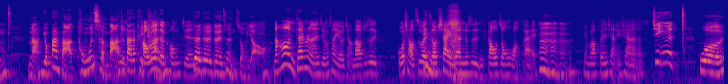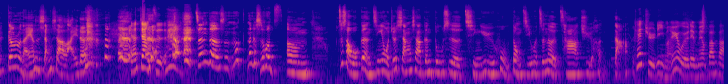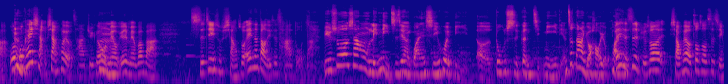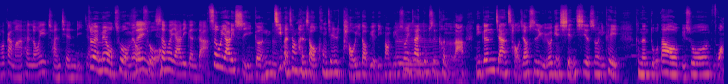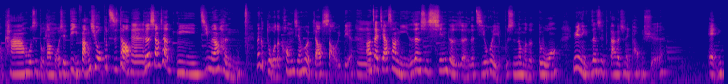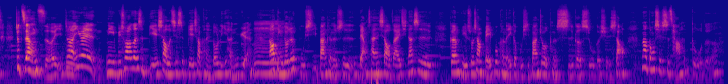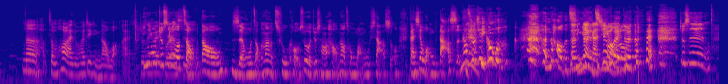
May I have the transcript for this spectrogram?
嘛，有办法同温层吧，就大家可以讨论的空间。对对对，这很重要。然后你在润南的节目上也有讲到，就是国小自慰之后，下一站就是高中网爱。嗯嗯嗯，你要不要分享一下？其实因为我跟润南一样是乡下来的，不要这样子，真的是那那个时候，嗯。至少我个人经验，我觉得乡下跟都市的情欲互动机会真的差距很大。可以举例吗？因为我有点没有办法，我我可以想象会有差距，可是我没有有点没有办法。实际想说，哎，那到底是差多大？比如说，像邻里之间的关系会比呃都市更紧密一点，这当然有好有坏。意思是，比如说小朋友做错事情或干嘛，很容易传千里，这样对，没有错，没有错。社会压力更大。社会压力是一个，你基本上很少空间去逃逸到别的地方。比如说你在都市可能啦，你跟家人吵架是有有点嫌隙的时候，你可以。可能躲到，比如说网咖，或是躲到某些地方去，我不知道。可是乡下，你基本上很那个躲的空间会比较少一点，然后再加上你认识新的人的机会也不是那么的多，因为你认识大概就是你同学。And 就这样子而已，对啊，因为你比如说要认识别校的，其实别校可能都离很远，然后顶多就是补习班，可能是两三校在一起，但是跟比如说像北部，可能一个补习班就可能十个、十五个学校，那东西是差很多的。那怎么后来怎么会进行到网爱？因为就是因为我找不到人，我找不到那个出口，所以我就想好，那我从网络下手。感谢网络大神，他提供我很好的情的机会，对对，就是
